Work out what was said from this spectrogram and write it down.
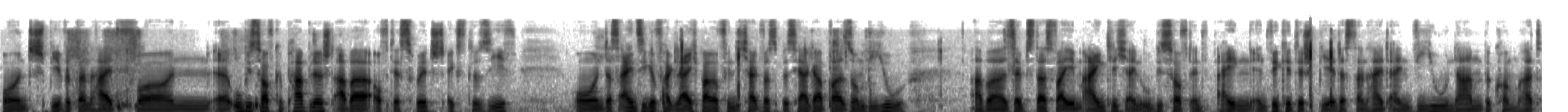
Und das Spiel wird dann halt von äh, Ubisoft gepublished, aber auf der Switch exklusiv. Und das einzige Vergleichbare, finde ich halt, was es bisher gab, war Zombie U. Aber selbst das war eben eigentlich ein Ubisoft eigen entwickeltes Spiel, das dann halt einen Wii U-Namen bekommen hat.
